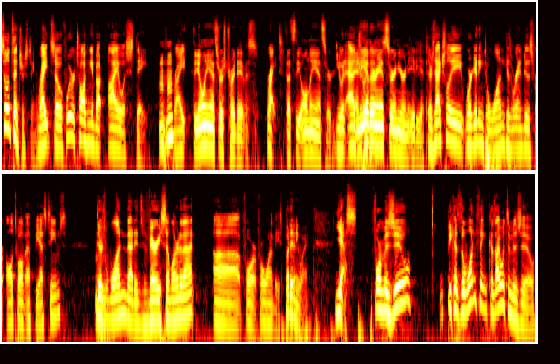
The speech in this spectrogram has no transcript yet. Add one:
So it's interesting, right? So if we were talking about Iowa State, Mhm. right? The only answer is Troy Davis. Right. That's the only answer. You would add any Troy other Davis. answer, and you're an idiot. There's actually we're getting to one because we're going to do this for all 12 FBS teams. There's one that is very similar to that uh, for for one of these. But Yeah. anyway, yes, for Mizzou, because the one thing because I went to Mizzou,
